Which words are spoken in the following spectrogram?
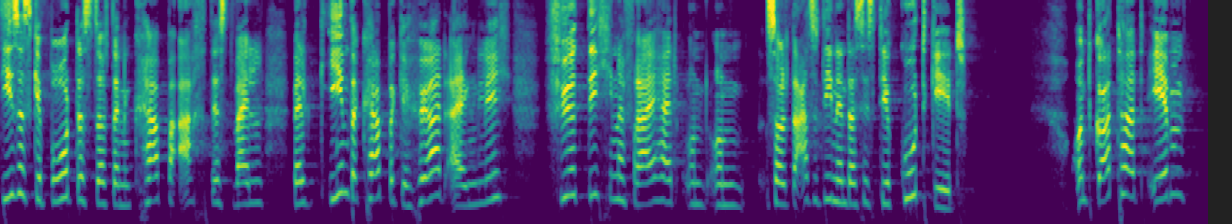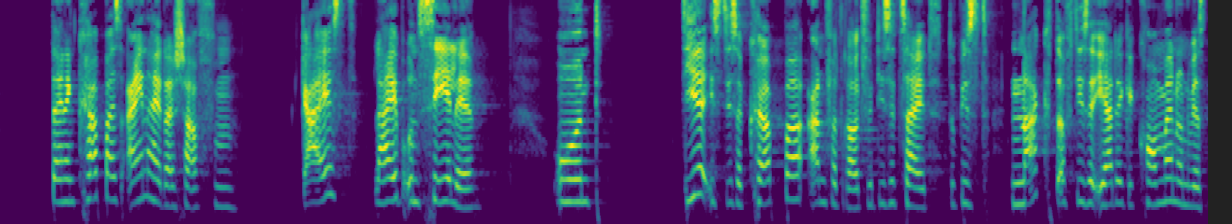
dieses Gebot, dass du auf deinen Körper achtest, weil, weil ihm der Körper gehört eigentlich, führt dich in eine Freiheit und, und soll dazu dienen, dass es dir gut geht. Und Gott hat eben deinen Körper als Einheit erschaffen. Geist, Leib und Seele. Und dir ist dieser Körper anvertraut für diese Zeit. Du bist nackt auf diese Erde gekommen und wirst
